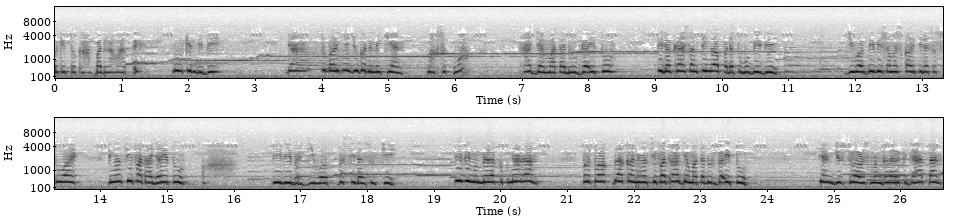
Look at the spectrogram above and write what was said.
begitukah Badrawati? Mungkin, Bibi. Dan sebaliknya juga demikian. Maksudmu? Raja Mata Durga itu tidak kerasan tinggal pada tubuh Bibi. Jiwa Bibi sama sekali tidak sesuai dengan sifat raja itu. Bibi berjiwa besi dan suci. Bibi membela kebenaran bertolak belakang dengan sifat Raja Mata Durga itu. Yang justru harus menggelar kejahatan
